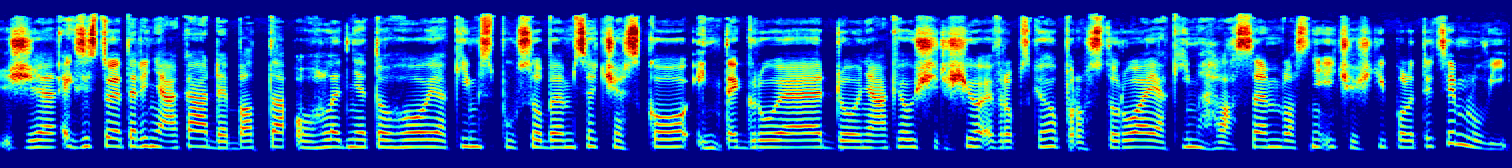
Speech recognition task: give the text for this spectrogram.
že existuje tedy nějaká debata ohledně toho, jakým způsobem se Česko integruje do nějakého širšího evropského prostoru a jakým hlasem vlastně i čeští politici mluví.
